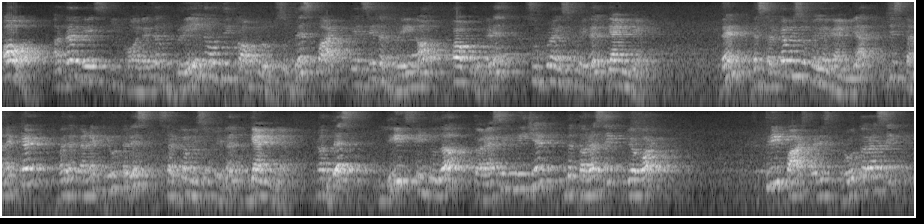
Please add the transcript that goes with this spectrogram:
or other ways we call as the brain of the cockroach. So this part can say the brain of cockroach that is supraesophageal ganglia. Then the circumesophageal ganglia which is connected by the connective that is circumesophageal ganglia. Now this leads into the thoracic region. In the thoracic we have got three parts that is prothoracic,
